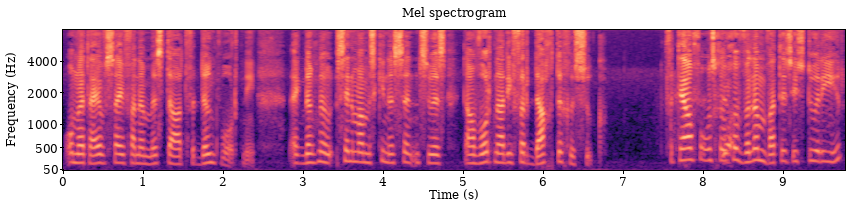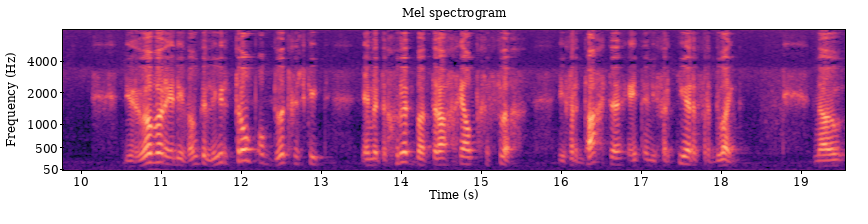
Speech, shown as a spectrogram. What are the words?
omdat hy of sy van 'n misdaad verdink word nie. Ek dink nou sê net maar miskien 'n sin soos daar word na die verdagte gesoek. Vertel vir ons gou-gou ja. Willem, wat is die storie hier? Die rower het die winkelier tromp op dood geskiet en met 'n groot bedrag geld gevlug. Die verdagte het in die verkeer verdwyn. Nou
